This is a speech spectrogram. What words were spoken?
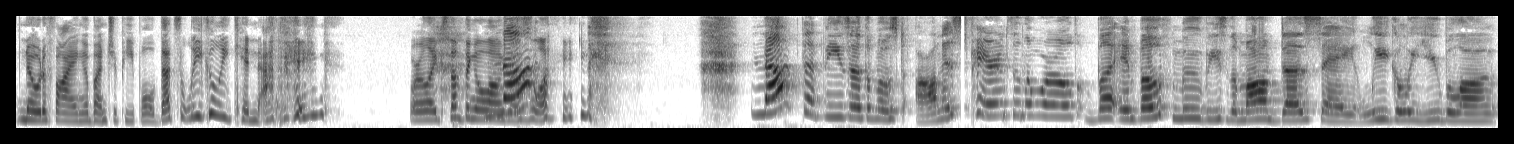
notifying a bunch of people, that's legally kidnapping. or like something along Not- those lines. Not that these are the most honest parents in the world, but in both movies, the mom does say, legally, you belong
